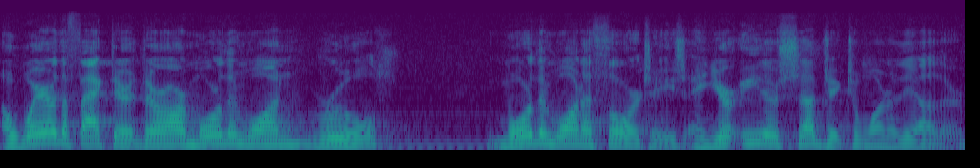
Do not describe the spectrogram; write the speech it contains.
aware of the fact that there are more than one rules, more than one authorities, and you're either subject to one or the other.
